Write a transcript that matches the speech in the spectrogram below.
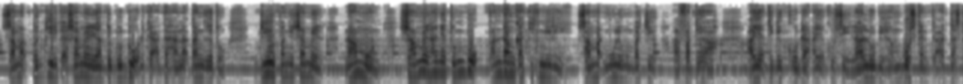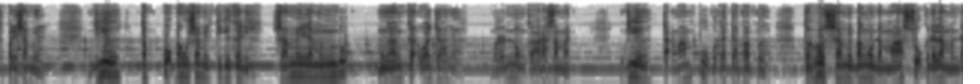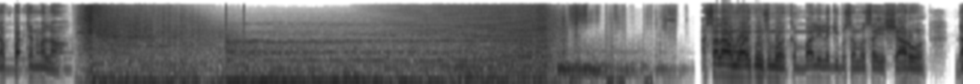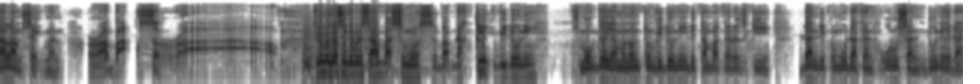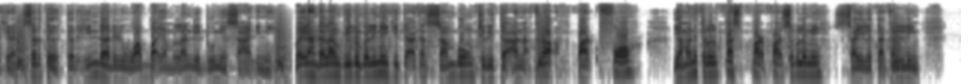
Samad pergi dekat Syamil yang tu duduk dekat atas anak tangga tu. Dia panggil Syamil. Namun Syamil hanya tunduk pandang kaki sendiri. Samad mula membaca Al-Fatihah Ayat tiga ku dan ayat kursi Lalu dihembuskan ke atas kepala Syamil. Dia tepuk bahu Syamil tiga kali. Syamil yang menunduk Mengangkat wajahnya Merenung ke arah Samad dia tak mampu berkata apa-apa. Terus Syamil bangun dan masuk ke dalam mendapatkan malah Assalamualaikum semua. Kembali lagi bersama saya Syarul Dalam segmen Rabak Seram. Terima kasih kepada sahabat semua Sebab dah klik video ni. Semoga yang menonton video ni Ditambahkan rezeki Dan dipermudahkan urusan dunia dan akhirat Serta terhindar dari wabak yang melanda dunia saat ini. Baiklah dalam video kali ini Kita akan sambung cerita anak kerak Part 4 yang mana terlepas part-part sebelum ni Saya letakkan link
